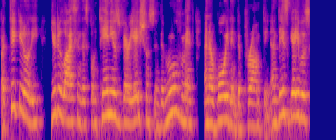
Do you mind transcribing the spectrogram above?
particularly utilizing the spontaneous variations in the movement and avoiding the prompting. And this gave us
